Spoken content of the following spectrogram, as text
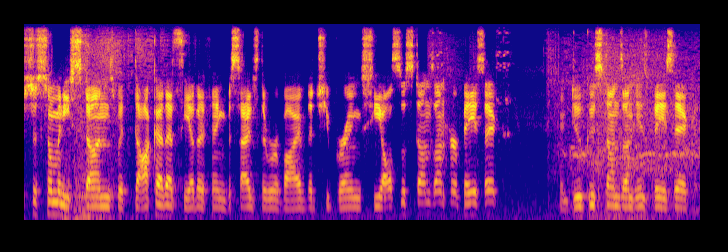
There's just so many stuns with Daka. That's the other thing. Besides the revive that she brings, she also stuns on her basic, and Dooku stuns on his basic,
